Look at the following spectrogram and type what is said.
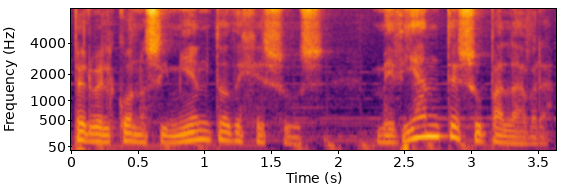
pero el conocimiento de Jesús, mediante su palabra,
